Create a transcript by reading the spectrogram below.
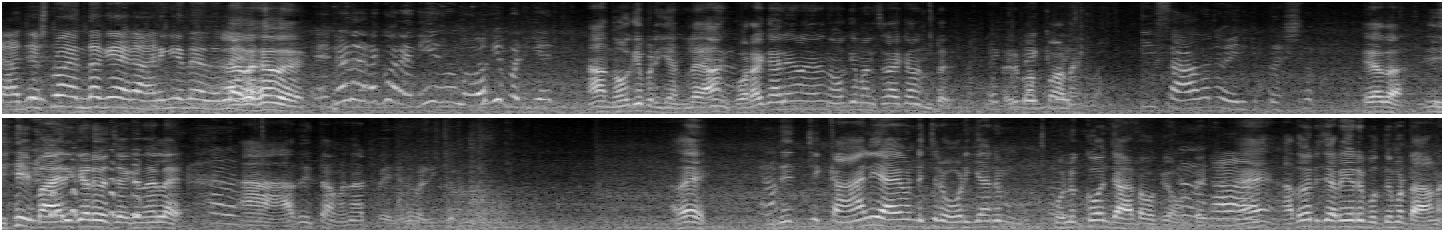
രാജേഷ് ബ്രോ എന്തൊക്കെയാ കാണിക്കുന്നത് അതെ അതെ. എന്നോട് ഇടയ്ക്ക് പറയാം നീ ഇത് നോക്കി പഠിക്കാൻ. ആ നോക്കി പഠിക്കാൻ അല്ലേ? ആ കൊറേ കാര്യങ്ങൾ ഞാൻ നോക്കി മനസ്സിലാക്കാനുണ്ട്. ഒരു പപ്പാണ്. ഈ സാധനം എനിക്ക് പ്രശ്നം. ഏതാ? ഈ ബാരിക്കേഡ് വെച്ചേക്കുന്നല്ലേ ആ. അത് ഈ തമിഴ്നാട്ടിലേക്ക് വഴിക്കുണ്ട് അതെ ഇത് ഇച്ചിരി കാലി ആയതുകൊണ്ട് ഇച്ചിരി ഓടിക്കാനും കുലുക്കവും ചാട്ടവും ഒക്കെ ഉണ്ട്. ഏഹ് അതൊരു ചെറിയൊരു ബുദ്ധിമുട്ടാണ്.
